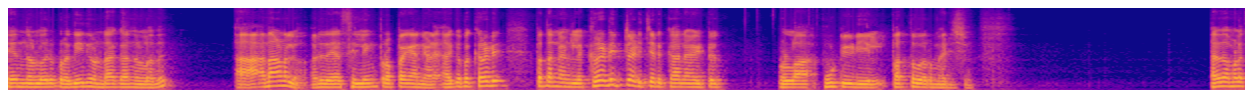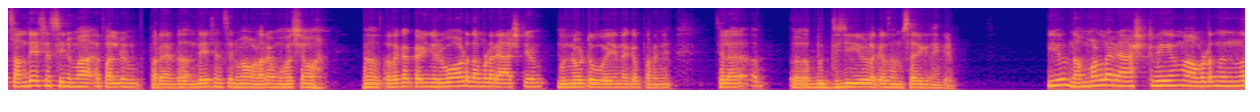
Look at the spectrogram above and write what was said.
എന്നുള്ള ഒരു പ്രതീതി ഉണ്ടാക്കുക എന്നുള്ളത് അതാണല്ലോ. ഒരു സില്ലിംഗ് പ്രൊപ്പഗാൻഡയാണ് ഇപ്പൊ ക്രെഡിറ്റ് ഇപ്പൊ തന്നെ ഉണ്ടല്ലോ ക്രെഡിറ്റ് അടിച്ചെടുക്കാനായിട്ട് ഉള്ള കൂട്ടിയിടിയിൽ പത്ത് പേർ മരിച്ചു. അത് നമ്മൾ സന്ദേശ സിനിമ പലരും പറയാറുണ്ട് സന്ദേശ സിനിമ വളരെ മോശമാണ്. അതൊക്കെ കഴിഞ്ഞ് ഒരുപാട് നമ്മുടെ രാഷ്ട്രീയം മുന്നോട്ട് പോയി എന്നൊക്കെ പറഞ്ഞ് ചില ബുദ്ധിജീവികളൊക്കെ സംസാരിക്കുന്ന കേട്ടു. അയ്യോ നമ്മളുടെ രാഷ്ട്രീയം അവിടെ നിന്ന്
